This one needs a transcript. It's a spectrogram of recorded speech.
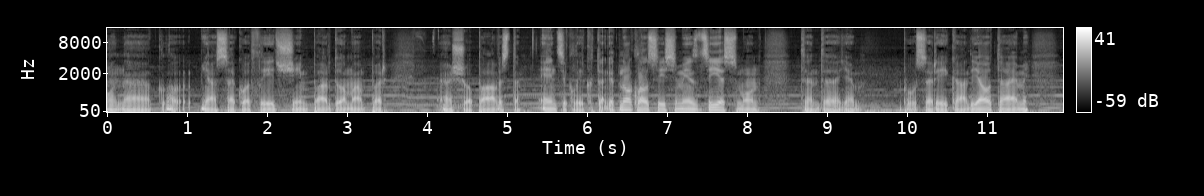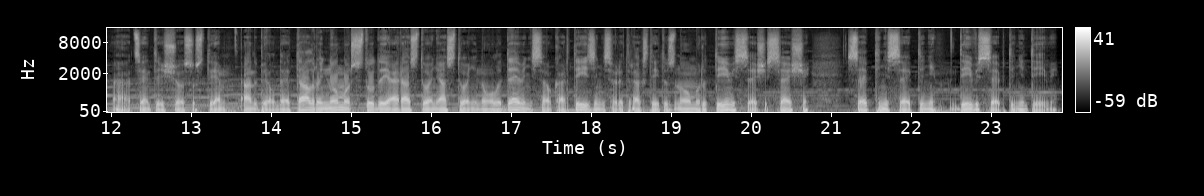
un uh, jāsakot līdz šīm pārdomām par uh, šo pāvesta encikliku. Tagad noklausīsimies dziesmu, un tad, uh, ja būs arī kādi jautājumi, uh, centīšos uz tiem atbildēt. Tālruņa numurs studijā ir 8809, savukārt īsiņas varat rakstīt uz numuru 266 77 272.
